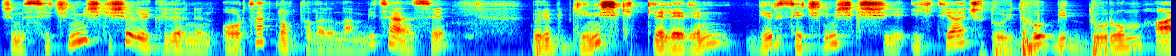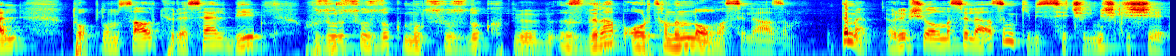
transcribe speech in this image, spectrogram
Şimdi seçilmiş kişi öykülerinin ortak noktalarından bir tanesi böyle bir geniş kitlelerin bir seçilmiş kişiye ihtiyaç duyduğu bir durum, hal, toplumsal, küresel bir huzursuzluk, mutsuzluk, ızdırap ortamının olması lazım. Değil mi? Öyle bir şey olması lazım ki bir seçilmiş kişi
